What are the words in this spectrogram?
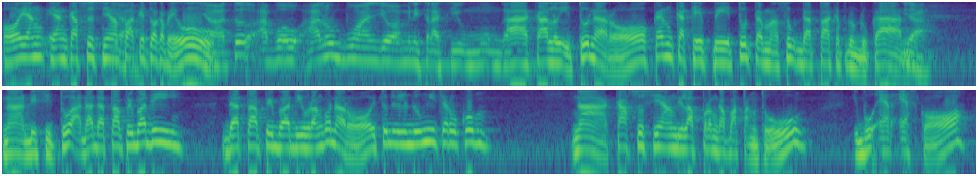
Oh, yang yang kasusnya Ya. Pak Ketua KPU. Ya, itu abu alu buan jo administrasi umum kan. Ah, kalau itu naro kan KTP itu termasuk data kependudukan. Ya. Nah, di situ ada data pribadi. Data pribadi orang kau naro itu dilindungi secara hukum. Nah, kasus yang dilaporkan ke Patang tuh, Ibu RS kok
